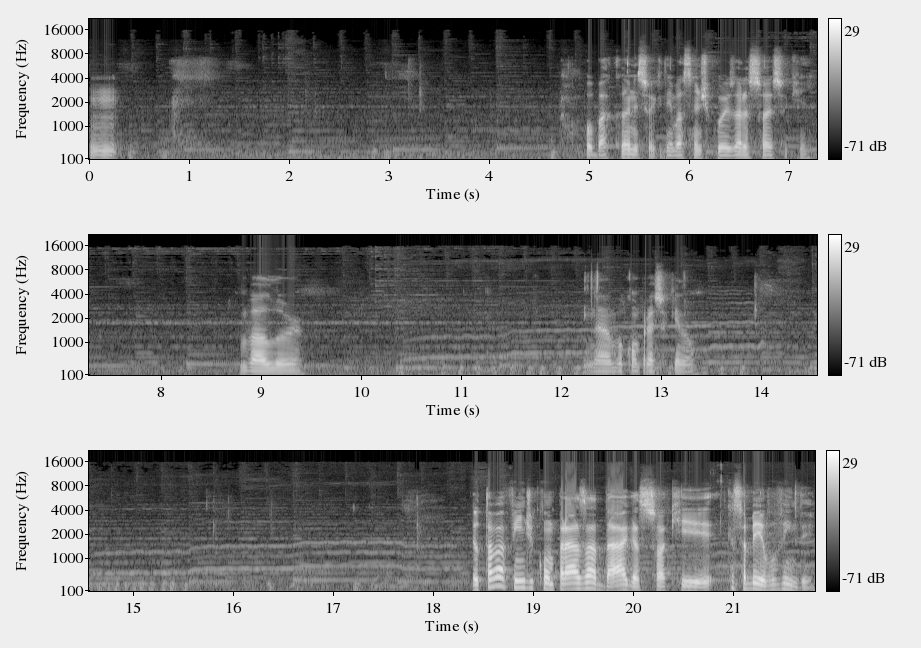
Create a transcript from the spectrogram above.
Hum. Pô, bacana isso aqui, tem bastante coisa, olha só isso aqui. Valor. Não, vou comprar isso aqui não. Eu tava afim de comprar as adagas, só que... Quer saber? Eu vou vender.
